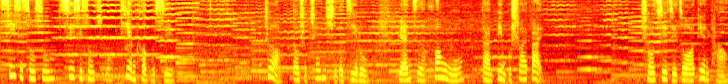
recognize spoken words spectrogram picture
悉悉窣窣，悉悉窣窣，片刻不息。这都是真实的记录。园子荒芜，但并不衰败。除去几座殿堂，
